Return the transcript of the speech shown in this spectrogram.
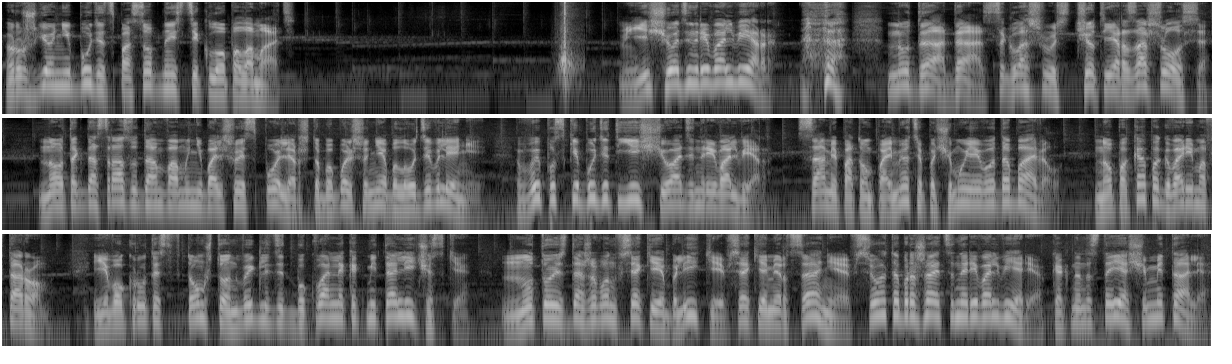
ружье не будет способно стекло поломать. Еще один револьвер. Ха, ну да, да, соглашусь, что-то я разошелся. Но тогда сразу дам вам и небольшой спойлер, чтобы больше не было удивлений. В выпуске будет еще один револьвер. Сами потом поймете, почему я его добавил. Но пока поговорим о втором. Его крутость в том, что он выглядит буквально как металлический. Ну то есть даже вон всякие блики, всякие мерцания, все отображается на револьвере, как на настоящем металле.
